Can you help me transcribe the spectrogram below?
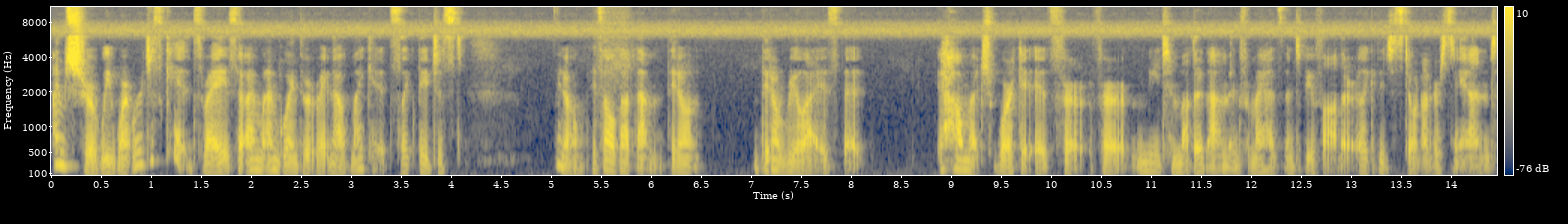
I'm sure we weren't. We're just kids, right? So I'm, I'm going through it right now with my kids. Like they just, you know, it's all about them. They don't, they don't realize that how much work it is for for me to mother them and for my husband to be a father. Like they just don't understand.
